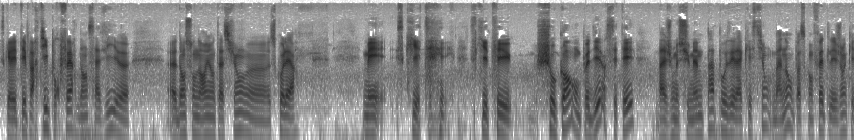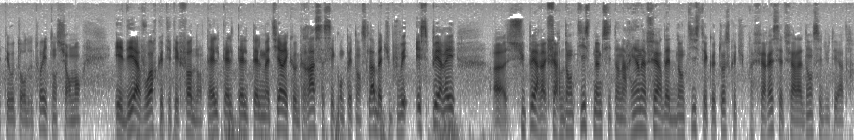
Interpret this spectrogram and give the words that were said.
ce qu'elle était partie pour faire dans sa vie, euh, euh, dans son orientation euh, scolaire. Mais ce qui était, ce qui était choquant, on peut dire, c'était, bah, je me suis même pas posé la question. Bah non, parce qu'en fait, les gens qui étaient autour de toi, ils t'ont sûrement aidé à voir que tu étais forte dans telle, telle, telle, telle matière, et que grâce à ces compétences-là, bah, tu pouvais espérer euh, super faire dentiste, même si tu n'en as rien à faire d'être dentiste et que toi, ce que tu préférais, c'est de faire la danse et du théâtre.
